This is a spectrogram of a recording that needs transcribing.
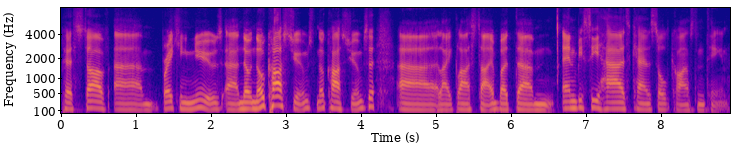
pissed off, um, breaking news. Uh, no, no costumes, no costumes, uh, like last time. But um, NBC has canceled Constantine.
